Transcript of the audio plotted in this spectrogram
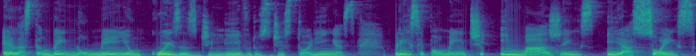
Elas também nomeiam coisas de livros, de historinhas, principalmente imagens e ações.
